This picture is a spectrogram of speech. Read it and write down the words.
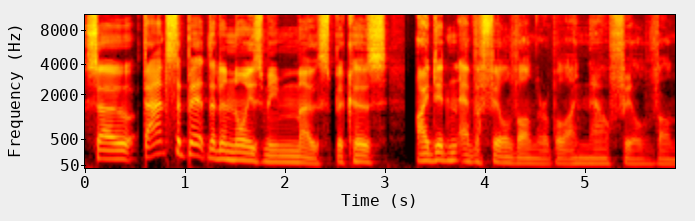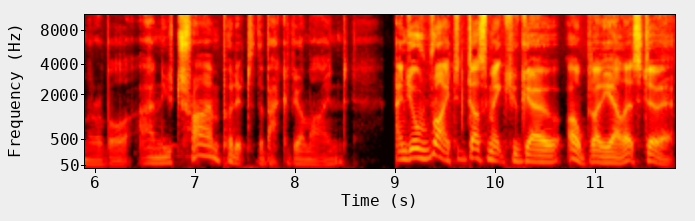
So that's the bit that annoys me most because I didn't ever feel vulnerable. I now feel vulnerable, and you try and put it to the back of your mind, and you're right. It does make you go, "Oh bloody hell, let's do it."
